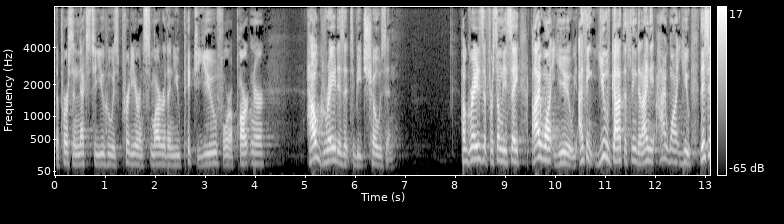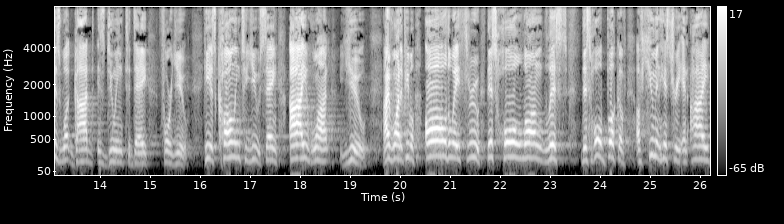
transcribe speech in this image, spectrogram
the person next to you who is prettier and smarter than you picked you for a partner how great is it to be chosen? How great is it for somebody to say, I want you. I think you've got the thing that I need. I want you. This is what God is doing today for you. He is calling to you, saying, I want you. I've wanted people all the way through this whole long list, this whole book of, of human history, and I,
